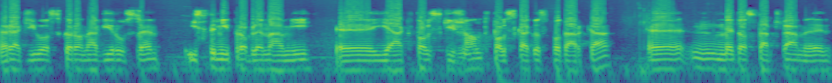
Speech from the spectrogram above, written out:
radziło z koronawirusem i z tymi problemami e, jak polski rząd, polska gospodarka. E, My dostarczamy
